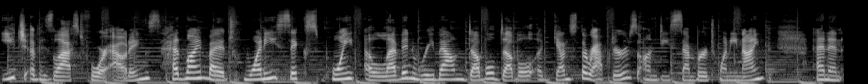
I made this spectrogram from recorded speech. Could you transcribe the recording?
each of his last four outings, headlined by a 26 point, 11 rebound double double against the Raptors on December 29th, and an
